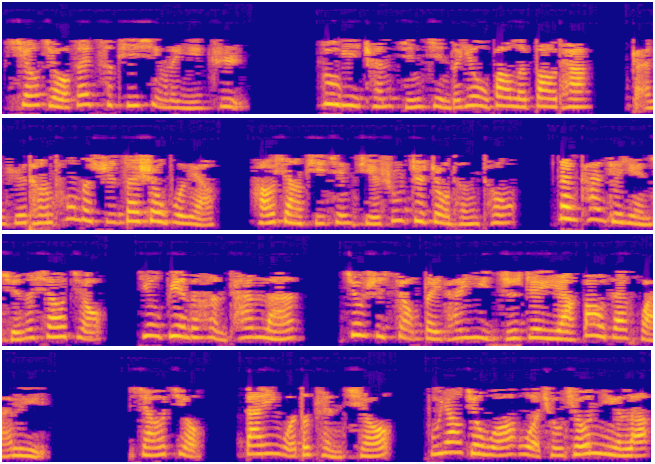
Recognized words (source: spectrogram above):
萧九再次提醒了一句，陆亦辰紧紧的又抱了抱他，感觉疼痛的实在受不了，好想提前结束这种疼痛，但看着眼前的萧九，又变得很贪婪，就是想被他一直这样抱在怀里。小九，答应我的恳求，不要救我，我求求你了，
